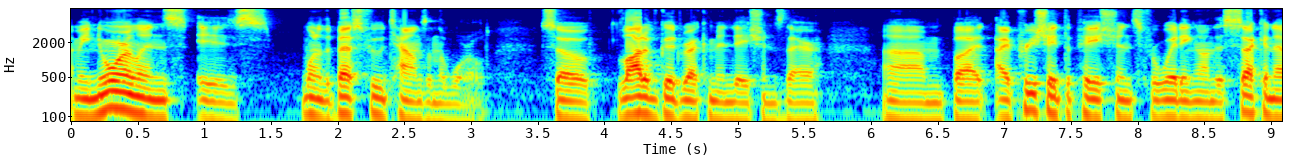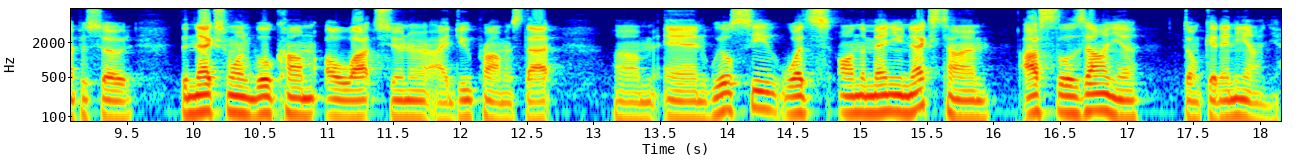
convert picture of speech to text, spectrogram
I mean, New Orleans is one of the best food towns in the world. So, a lot of good recommendations there. Um, but I appreciate the patience for waiting on this second episode. The next one will come a lot sooner. I do promise that. Um, and we'll see what's on the menu next time. Hasta lasagna. Don't get any on you.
